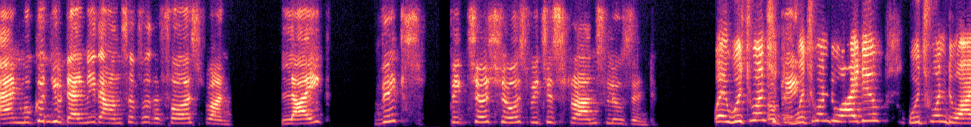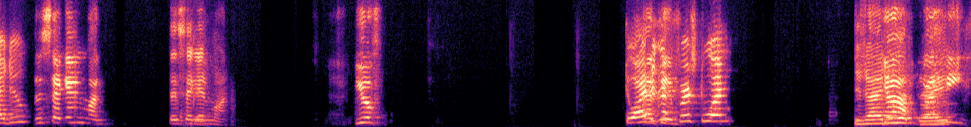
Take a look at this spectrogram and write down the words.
And Mukund, you tell me the answer for the first one. Like, which picture shows which is translucent? Wait, which one? Should, Okay. Which one do I do? Which one do I do? The second one. The Okay. second one. You have, Do I do the first one? Did I yeah, do it tell right? me.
